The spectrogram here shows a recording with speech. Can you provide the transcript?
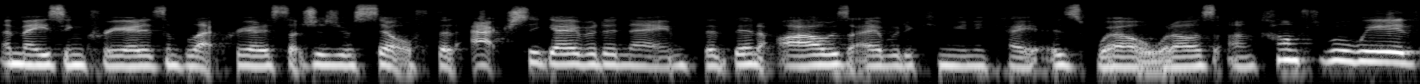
amazing creators and black creators such as yourself that actually gave it a name that then I was able to communicate as well what I was uncomfortable with.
